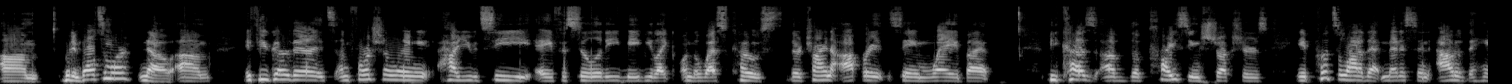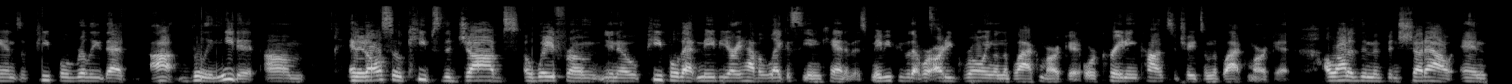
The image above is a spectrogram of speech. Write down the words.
Um, but in Baltimore, no. Um, if you go there, it's unfortunately how you would see a facility maybe like on the West Coast. They're trying to operate the same way, but because of the pricing structures, it puts a lot of that medicine out of the hands of people really that uh, really need it. Um, and it also keeps the jobs away from you know people that maybe already have a legacy in cannabis maybe people that were already growing on the black market or creating concentrates on the black market a lot of them have been shut out and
